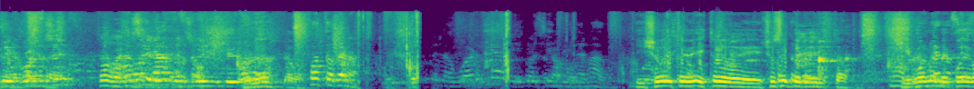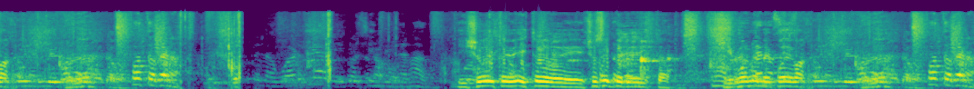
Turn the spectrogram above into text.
¿Qué vas a hacer? Todo va a ¿Vas a ser. hacer? No sabés ni qué- Hola. Foto acá no. La guardia y yo, este, esto, eh, yo soy periodista. Y vos no me podés bajar. Foto acá no. Y yo, este, esto, eh, yo soy periodista. Y vos no me podés bajar. Foto acá no.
